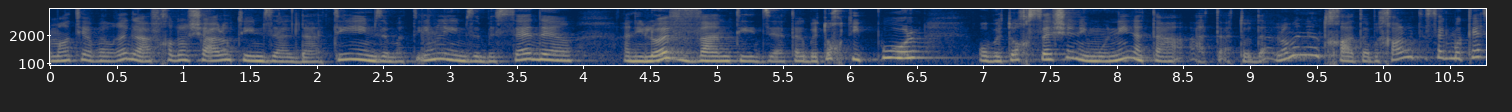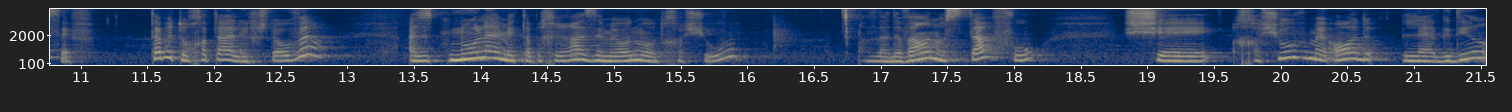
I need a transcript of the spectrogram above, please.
אמרתי, אבל רגע, אף אחד לא שאל אותי אם זה על דעתי, אם זה מתאים לי, אם זה בסדר. אני לא הבנתי את זה. אתה בתוך טיפול, או בתוך סשן אימוני, אתה, אתה, אתה יודע, לא מעניין אותך, אתה בכלל לא מתעסק בכסף. אתה בתוך התהליך שאתה עובר. אז תנו להם את הבחירה, זה מאוד מאוד חשוב. והדבר הנוסף הוא, שחשוב מאוד להגדיר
